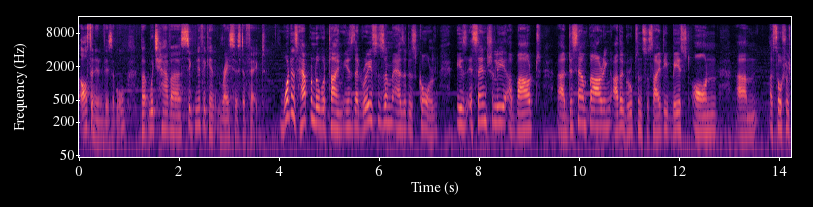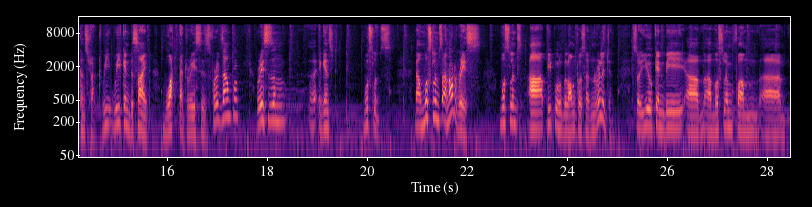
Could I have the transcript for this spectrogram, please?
often invisible, but which have a significant racist effect. What has happened over time is that racism, as it is called, is essentially about uh, disempowering other groups in society based on um, a social construct. We, we can decide what that race is. For example, racism uh, against Muslims. Now, Muslims are not a race. Muslims are people who belong to a certain religion. So you can be um, a Muslim from um,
